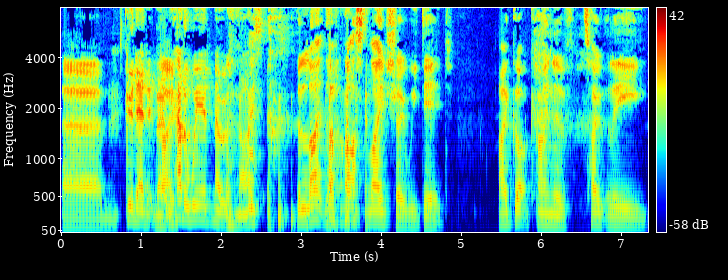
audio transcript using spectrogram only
um, Good edit there. We had a weird, no, it was nice. the like the last live show we did, I got kind of totally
